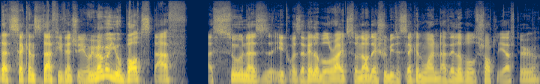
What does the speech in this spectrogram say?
that second staff eventually. Remember, you bought staff as soon as it was available, right? So now there should be the second one available shortly after.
